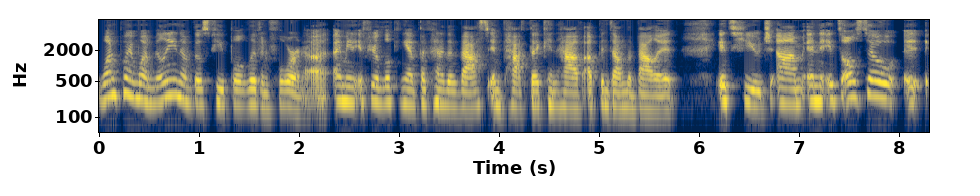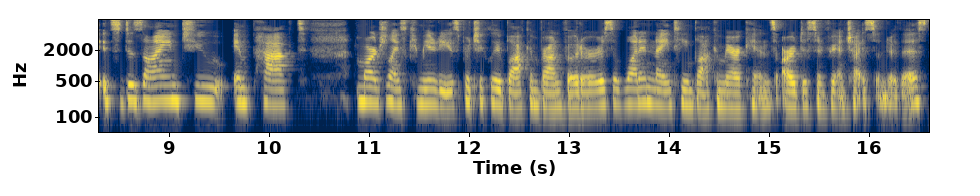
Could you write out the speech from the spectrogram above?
1.1 million of those people live in Florida. I mean, if you're looking at the kind of the vast impact that can have up and down the ballot, it's huge. Um, and it's also, it's designed to impact marginalized communities, particularly black and brown voters. One in 19 black Americans are disenfranchised under this.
